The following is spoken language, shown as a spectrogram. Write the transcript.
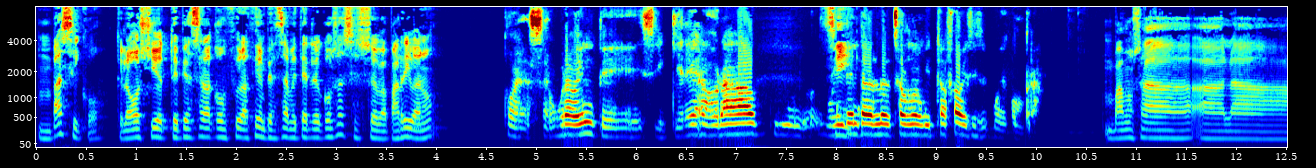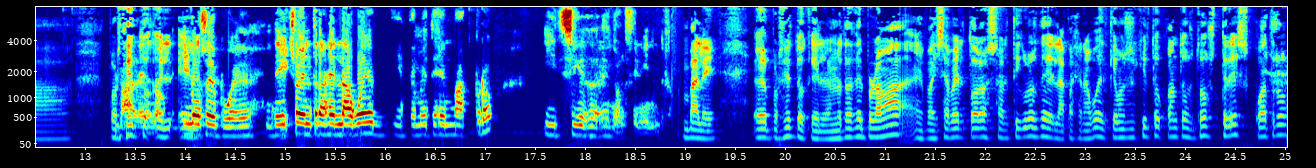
básico. Que luego si te empiezas a la configuración, empiezas a meterle cosas, se va para arriba, ¿no? Pues seguramente, si quieres ahora, voy a intentar echar un vistazo a ver si se puede comprar. Vamos a, la... Por cierto, no, se puede. De hecho, entras en la web y te metes en Mac Pro y sigue saliendo el cilindro. Vale, eh, por cierto, que en las notas del programa eh, vais a ver todos los artículos de la página web que hemos escrito. ¿Cuántos? ¿Dos, tres, cuatro?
